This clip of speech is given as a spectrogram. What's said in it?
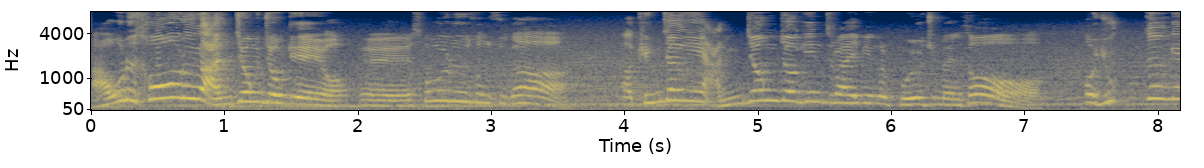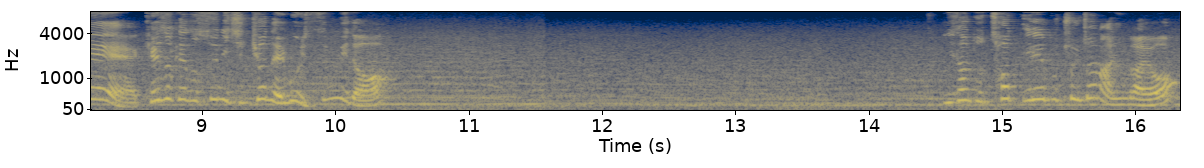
아 오늘 서울의 안정적이에요. 예, 서울의 선수가 아, 굉장히 안정적인 드라이빙을 보여주면서 어, 6등에 계속해서 순위 지켜내고 있습니다 이 선수 첫 1부 출전 아닌가요?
